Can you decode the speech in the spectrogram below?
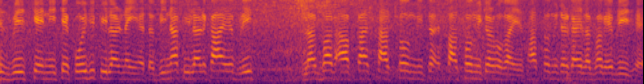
इस ब्रिज के नीचे कोई भी पिलर नहीं है। तो बिना पिलर का ये ब्रिज लगभग आपका 700 मीटर 700 मीटर होगा ये। 700 मीटर का ये लगभग ये ब्रिज है।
